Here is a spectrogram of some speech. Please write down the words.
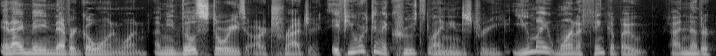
and I may never go on one. I mean, those stories are tragic. If you worked in the cruise line industry, you might want to think about another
